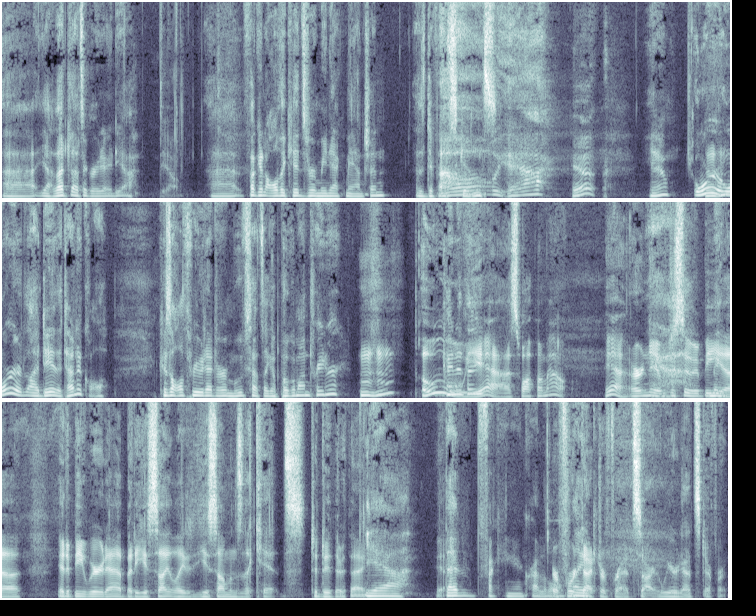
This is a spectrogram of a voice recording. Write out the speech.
Uh, yeah, that, that's a great idea. Yeah. Uh, fucking all the kids from Maniac Mansion as different skins, Oh yeah, yeah. you know, or Mm-hmm. or uh, Day of the Tentacle, because all three would have different movesets like a Pokemon trainer. Oh kind of yeah, swap them out. Yeah, or no, just it would be uh, it'd be Weird Ed, but he like he summons the kids to do their thing. Yeah, that'd fucking incredible. Or for Like, Dr. Fred, sorry, Weird Ed's different.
